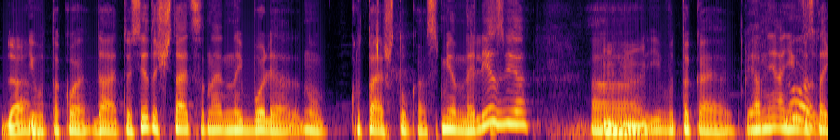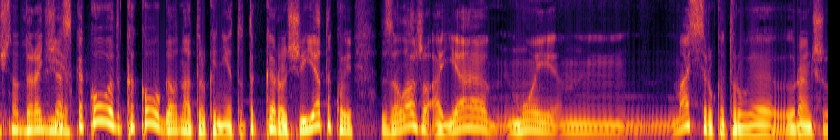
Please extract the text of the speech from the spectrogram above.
да. и вот такое. Да, то есть это считается наверное, наиболее ну, крутая штука. Сменное лезвие э, Мгм. и вот такая. И они, они Ну, достаточно дорогие. Сейчас какого, какого говна только нету. Так, короче, я такой залажу, а я, мой м, мастер, у которого я раньше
